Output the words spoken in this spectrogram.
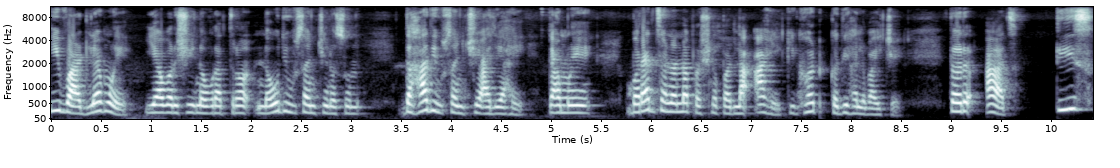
ही वाढल्यामुळे यावर्षी नवरात्र नऊ दिवसांची नसून दहा दिवसांची आली आहे. त्यामुळे बऱ्याच जणांना प्रश्न पडला आहे की घट कधी हलवायचे? तर आज तीस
